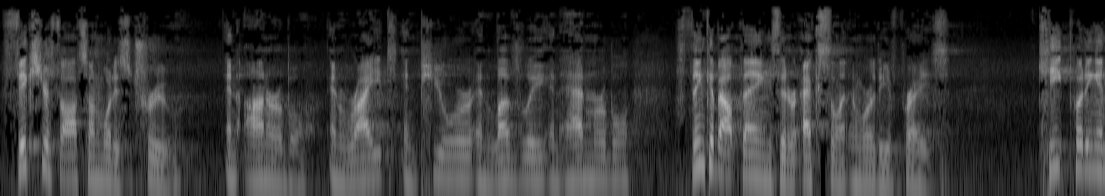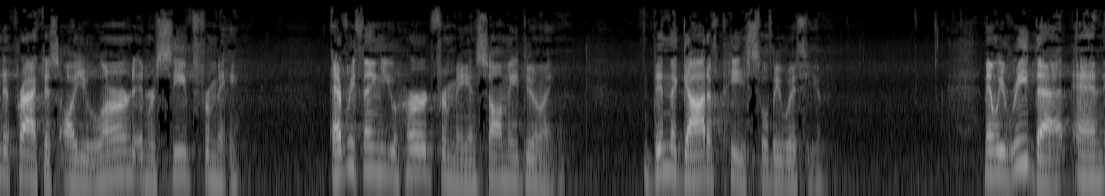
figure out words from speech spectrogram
Fix your thoughts on what is true and honorable and right and pure and lovely and admirable. Think about things that are excellent and worthy of praise. Keep putting into practice all you learned and received from me, everything you heard from me and saw me doing. Then the God of peace will be with you. Man, we read that, and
